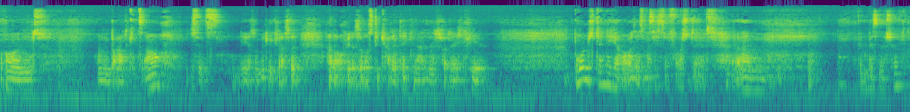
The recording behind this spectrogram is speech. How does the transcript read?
Und ein Bad gibt's auch. Ist jetzt eher so Mittelklasse, aber auch wieder so rustikale Decken. Also das schaut echt viel bodenständiger aus, als man sich so vorstellt. Ähm, bin ein bisschen erschöpft.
